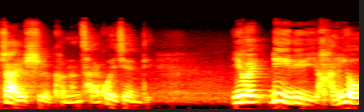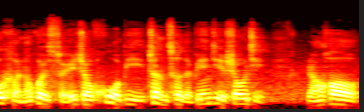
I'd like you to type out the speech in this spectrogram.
债市可能才会见底，因为利率很有可能会随着货币政策的边际收紧，然后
